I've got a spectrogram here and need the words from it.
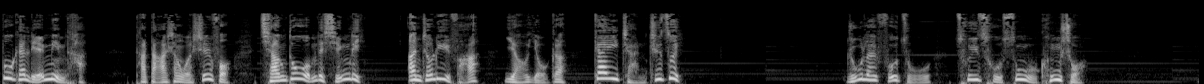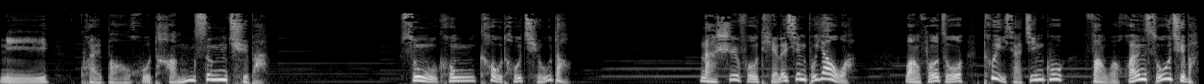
不该怜悯他，他打伤我师傅，抢夺我们的行李，按照律法要有个该斩之罪。如来佛祖催促孙悟空说：“你快保护唐僧去吧。”孙悟空叩头求道：“那师傅铁了心不要我，望佛祖退下金箍，放我还俗去吧。”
